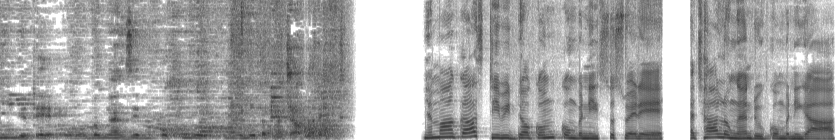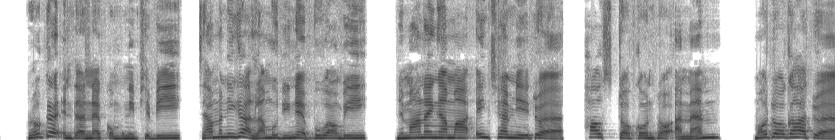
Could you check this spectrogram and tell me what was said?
ညီရတဲ့ဟိုလုပ်ငန်းစဉ်မဟုတ်ဘူးလို့ဒီလိုသတ်မှတ်ကြပါတယ်မြန်မာ cars.db.com ကုမ္ပဏီဆွဆွဲတဲ့အခြားလုပ်ငန်းတူကုမ္ပဏီက Rocket Internet ကုမ္ပဏီဖြစ်ပြီး ဂျာမနီကလာမူဒီနဲ့ပူးပေါင်းပြီးမြန်မာနိုင်ငံမှာအိမ်ချမ်းမြေအတွက် house.com.mm မော်တော်ကားအတွက်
